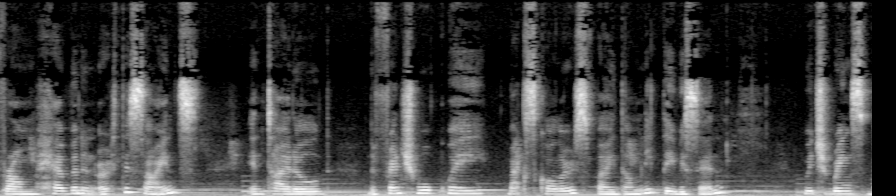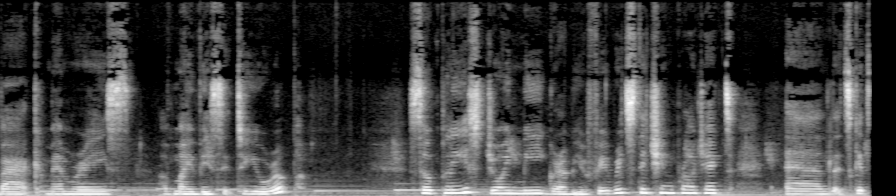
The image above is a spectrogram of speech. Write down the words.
from Heaven and Earth Designs entitled The French Walkway Max Colors by Dominic Davison, which brings back memories of my visit to Europe. So please join me, grab your favorite stitching project, and let's get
